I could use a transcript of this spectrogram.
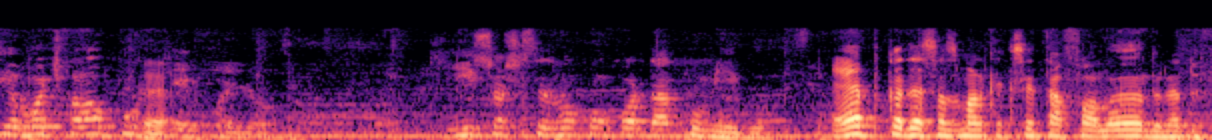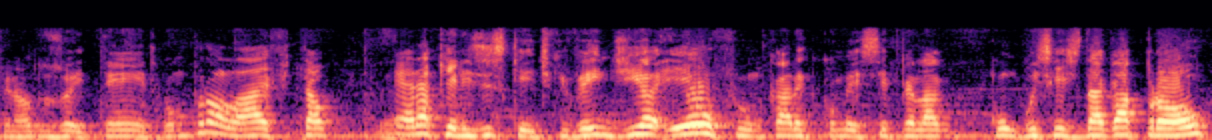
eu vou te falar o porquê, É. Coelho. Que isso acho que vocês vão concordar comigo. Época dessas marcas que você tá falando, né? Do final dos 80, como ProLife e tal, É. era aqueles skate que vendia. Eu fui um cara que comecei pela, com, com o skate da H-Pro,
